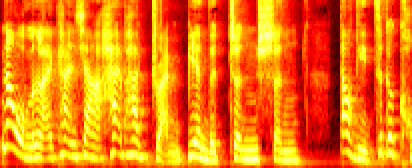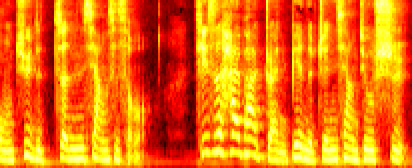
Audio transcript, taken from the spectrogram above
那我们来看一下害怕转变的真身，到底这个恐惧的真相是什么？其实害怕转变的真相就是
